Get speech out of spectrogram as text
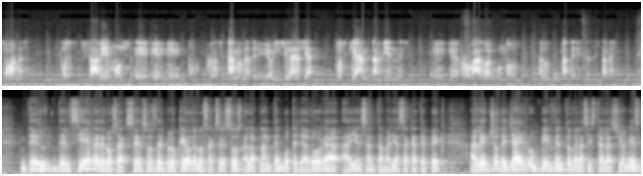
zonas pues sabemos por las cámaras de videovigilancia pues que han también este, robado algunos algunos materiales están ahí del, cierre de los accesos, del bloqueo de los accesos a la planta embotelladora ahí en Santa María, Zacatepec, al hecho de ya irrumpir dentro de las instalaciones,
